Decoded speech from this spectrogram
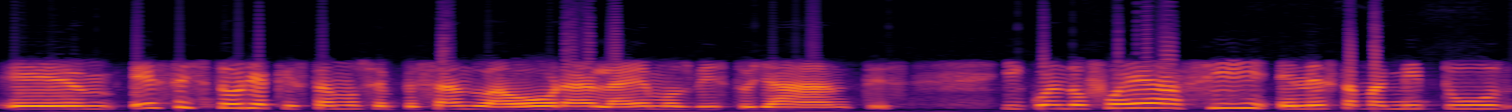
eh, esta historia que estamos empezando ahora la hemos visto ya antes. Y cuando fue así, en esta magnitud,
